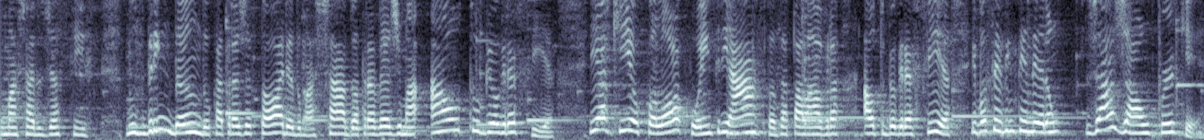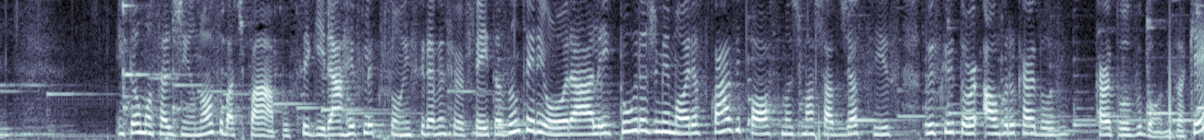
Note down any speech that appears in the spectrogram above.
o Machado de Assis, nos brindando com a trajetória do Machado através de uma autobiografia. E aqui eu coloco entre aspas a palavra autobiografia e vocês entenderão já já o porquê. Então, moçadinha, nosso bate-papo seguirá reflexões que devem ser feitas anterior à leitura de memórias quase póstumas de Machado de Assis, do escritor Álvaro Cardoso, Cardoso Gomes, ok?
